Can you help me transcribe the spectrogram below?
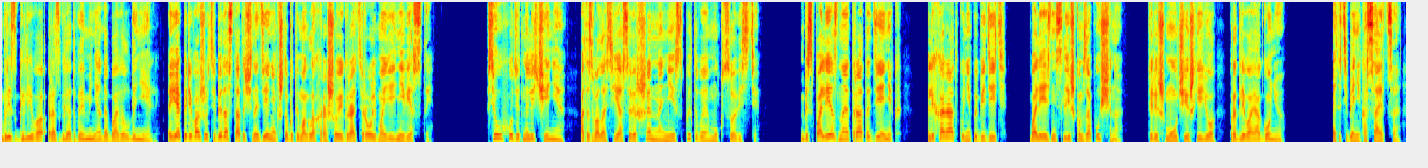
брезгливо разглядывая меня, добавил Даниэль. «Я перевожу тебе достаточно денег, чтобы ты могла хорошо играть роль моей невесты». «Все уходит на лечение», — отозвалась я, совершенно не испытывая мук совести. «Бесполезная трата денег. Лихорадку не победить. Болезнь слишком запущена. Ты лишь мучаешь ее, продлевая агонию». «Это тебя не касается», —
